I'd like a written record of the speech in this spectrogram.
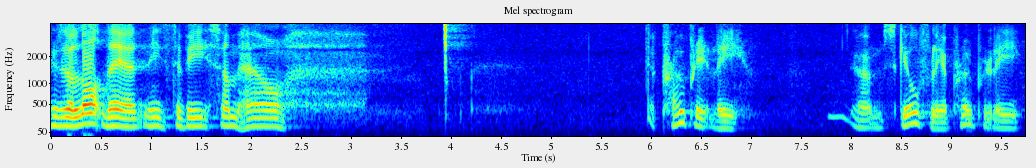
There's a lot there that needs to be somehow appropriately, um, skillfully, appropriately,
